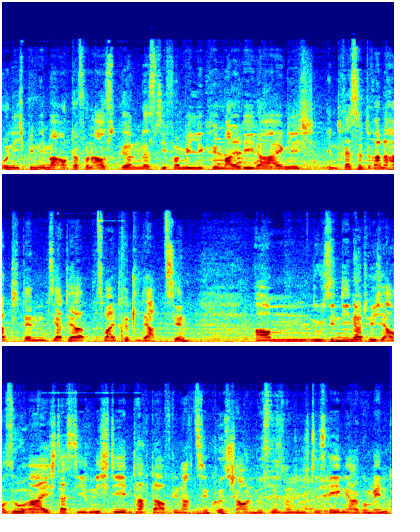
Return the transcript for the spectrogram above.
Und ich bin immer auch davon ausgegangen, dass die Familie Grimaldi da eigentlich Interesse dran hat, denn sie hat ja zwei Drittel der Aktien. Ähm, nun sind die natürlich auch so reich, dass sie nicht jeden Tag da auf den Aktienkurs schauen müssen. Das ist natürlich das Gegenargument.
